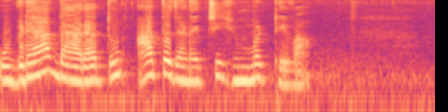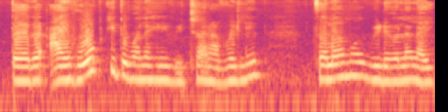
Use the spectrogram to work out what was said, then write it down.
उघड्या दारातून आत जाण्याची हिंमत ठेवा. तर आय होप की तुम्हाला हे विचार आवडलेत. चला मग व्हिडिओला लाईक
